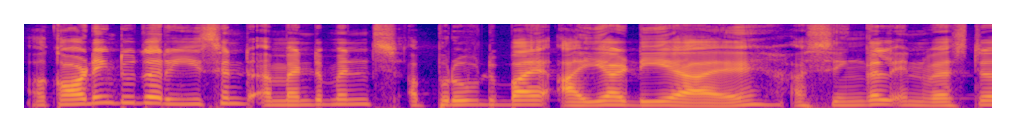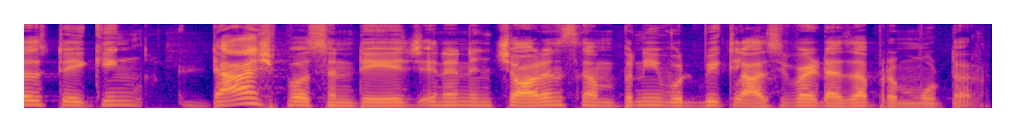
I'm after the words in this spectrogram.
According to the recent amendments approved by IRDAI, a single investor taking dash percentage in an insurance company would be classified as a promoter.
